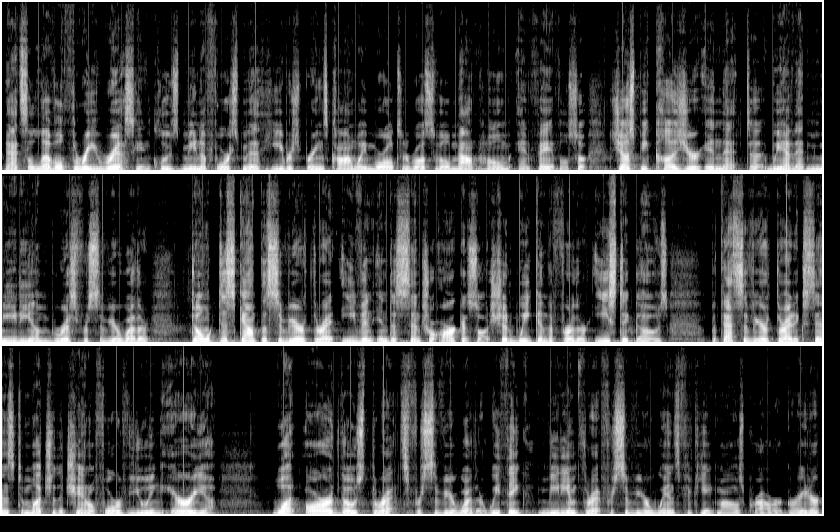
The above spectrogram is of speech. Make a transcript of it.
That's a level three risk. It includes Mena, Fort Smith, Heber Springs, Conway, Morrilton, Russellville, Mountain Home, and Fayetteville. So just because you're in that, uh, we have that medium risk for severe weather, don't discount the severe threat even into central Arkansas. It should weaken the further east it goes, but that severe threat extends to much of the Channel 4 viewing area. What are those threats for severe weather? We think medium threat for severe winds, 58 miles per hour or greater.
